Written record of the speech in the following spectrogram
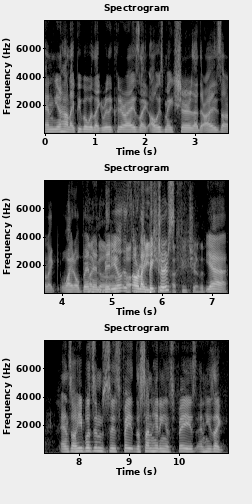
and you know how like people with like really clear eyes like always make sure that their eyes are like wide open Like in a- videos a- a or like feature- pictures. A feature Yeah, and so he puts him his face, the sun hitting his face, and he's like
